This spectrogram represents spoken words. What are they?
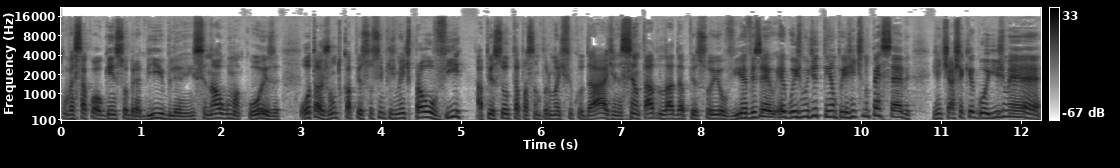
conversar com alguém sobre a Bíblia, ensinar alguma coisa, ou estar tá junto com a pessoa simplesmente para ouvir a pessoa que está passando por uma dificuldade, né? Sentado do lado da pessoa e ouvir, às vezes é egoísmo de tempo e a gente não percebe. A gente acha que egoísmo é,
